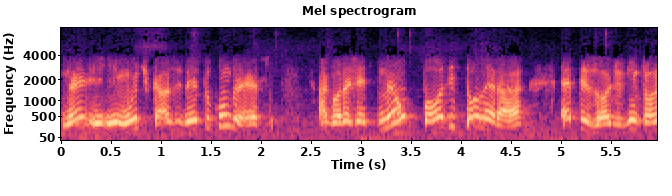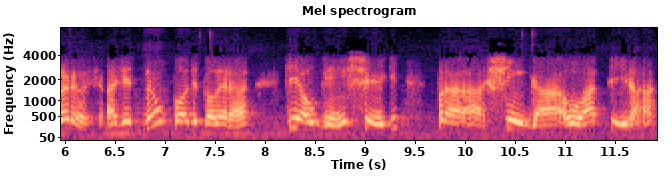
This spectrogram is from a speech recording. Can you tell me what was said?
né, em muitos casos dentro do Congresso. Agora, a gente não pode tolerar episódios de intolerância. A gente não pode tolerar que alguém chegue para xingar ou atirar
